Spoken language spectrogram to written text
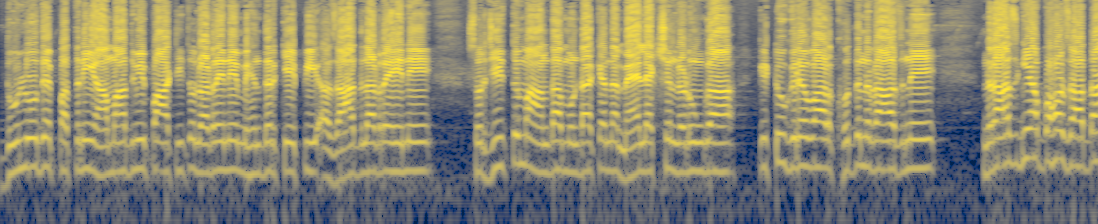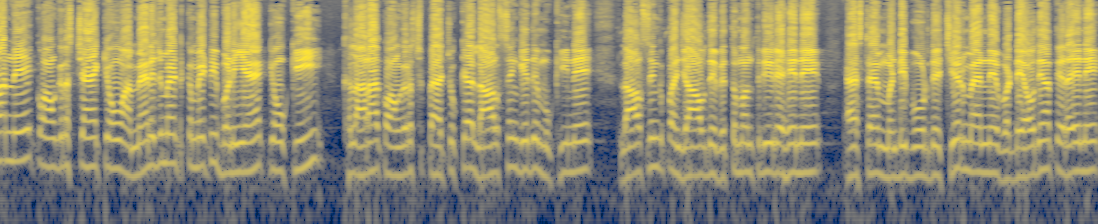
ਦੂਲੋ ਦੇ ਪਤਨੀ ਆਮ ਆਦਮੀ ਪਾਰਟੀ ਤੋਂ ਲੜ ਰਹੇ ਨੇ, ਮਹਿੰਦਰ ਕੇਪੀ ਆਜ਼ਾਦ ਲੜ ਰਹੇ ਨੇ। ਸੁਰਜੀਤ ਧਮਾਨ ਦਾ ਮੁੰਡਾ ਕਹਿੰਦਾ, ਮੈਂ ਇਲੈਕਸ਼ਨ ਲੜੂੰਗਾ। ਕਿੱਟੂ ਗਰੇਵਾਲ ਖੁਦ ਨਾਰਾਜ਼ ਨੇ। ਨਾਰਾਜ਼ਗੀਆਂ ਬਹੁਤ ਜ਼ਿਆਦਾ ਨੇ, ਕਾਂਗਰਸ ਚ ਐ ਕਿਉਂ ਆ? ਮੈਨੇਜਮੈਂਟ ਕਮੇਟੀ ਬਣੀ ਹੈ ਕਿਉਂਕਿ ਖਲਾਰਾ ਕਾਂਗਰਸ ਚ ਪੈ ਚੁੱਕਿਆ। ਲਾਲ ਸਿੰਘ ਇਹਦੇ ਮੁਖੀ ਨੇ। ਲਾਲ ਸਿੰਘ ਪੰਜਾਬ ਦੇ ਵਿੱਤ ਮੰਤਰੀ ਰਹੇ ਨੇ। ਇਸ ਟਾਈਮ ਮੰਡੀ ਬੋਰਡ ਦੇ ਚੇਅਰਮੈਨ ਨੇ, ਵੱਡੇ ਅਹੁਦਿਆਂ ਤੇ ਰਹੇ ਨੇ।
